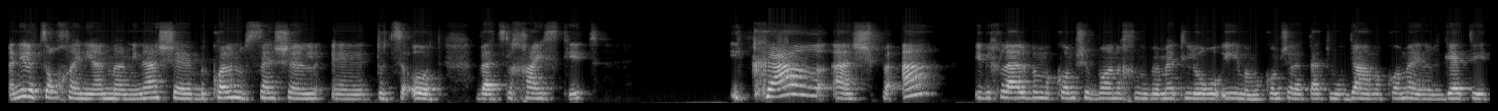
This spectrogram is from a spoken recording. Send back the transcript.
אני לצורך העניין מאמינה שבכל הנושא של uh, תוצאות והצלחה עסקית, עיקר ההשפעה היא בכלל במקום שבו אנחנו באמת לא רואים, המקום של התת-מודע, המקום האנרגטי,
